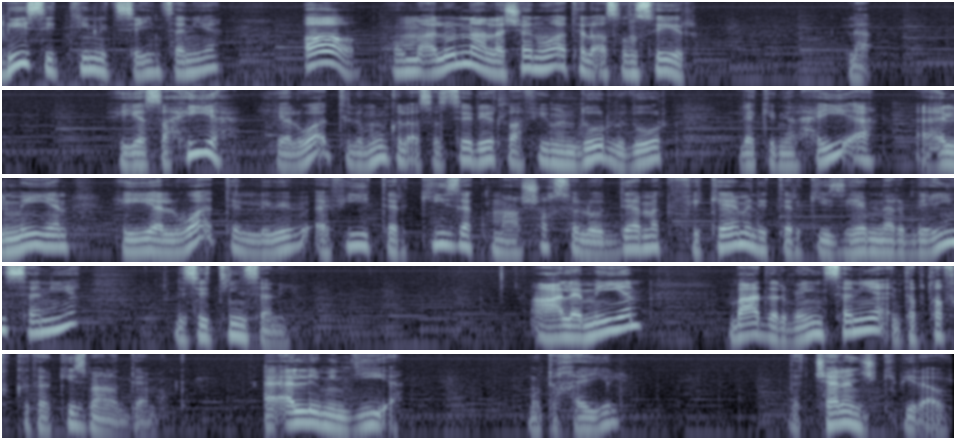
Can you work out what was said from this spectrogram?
ليه 60 ل 90 ثانية؟ آه هم قالوا لنا علشان وقت الأسانسير. لا هي صحيح هي الوقت اللي ممكن الأسانسير يطلع فيه من دور لدور لكن الحقيقة علميا هي الوقت اللي بيبقى فيه تركيزك مع الشخص اللي قدامك في كامل التركيز. هي من 40 ثانية ل 60 ثانية. عالميا بعد 40 ثانية أنت بتفقد التركيز مع اللي قدامك. أقل من دقيقة. متخيل؟ ده تشالنج كبير قوي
